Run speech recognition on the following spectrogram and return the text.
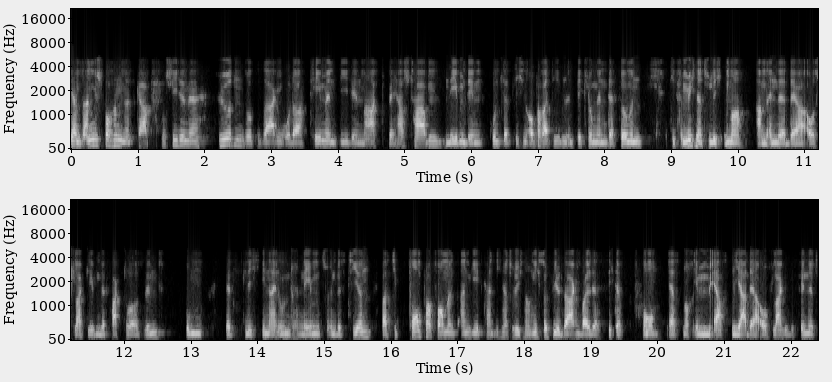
Sie haben es angesprochen, es gab verschiedene Hürden sozusagen oder Themen, die den Markt beherrscht haben, neben den grundsätzlichen operativen Entwicklungen der Firmen, die für mich natürlich immer am Ende der ausschlaggebende Faktor sind, um letztlich in ein Unternehmen zu investieren. Was die Fondsperformance angeht, kann ich natürlich noch nicht so viel sagen, weil sich der Fonds erst noch im ersten Jahr der Auflage befindet.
